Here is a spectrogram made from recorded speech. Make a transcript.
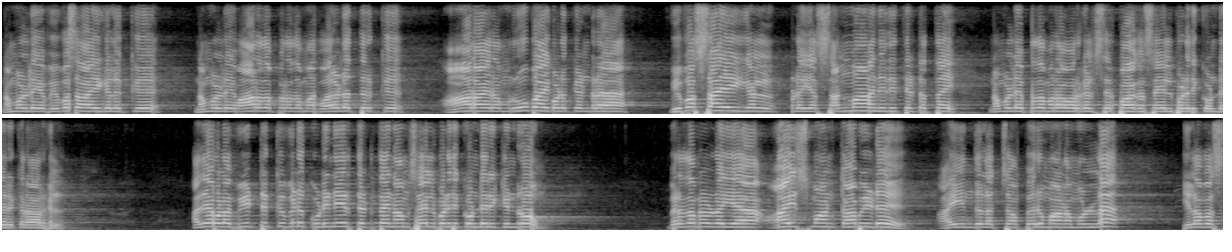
நம்மளுடைய விவசாயிகளுக்கு நம்மளுடைய பாரத பிரதமர் வருடத்திற்கு ஆறாயிரம் ரூபாய் கொடுக்கின்ற விவசாயிகளுடைய சன்மான நிதி திட்டத்தை நம்மளுடைய பிரதமர் அவர்கள் சிறப்பாக செயல்படுத்தி கொண்டிருக்கிறார்கள். அதே போல வீட்டுக்கு வீடு குடிநீர் திட்டத்தை நாம் செயல்படுத்தி கொண்டிருக்கின்றோம். பிரதமருடைய ஆயுஷ்மான் காப்பீடு ஐந்து லட்சம் பெருமானம் உள்ள இலவச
